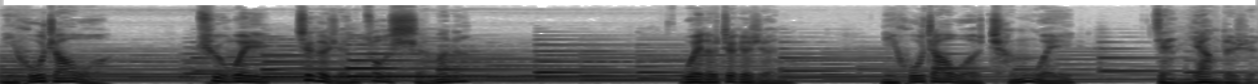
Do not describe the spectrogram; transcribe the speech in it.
你呼召我去为这个人做什么呢？为了这个人，你呼召我成为怎样的人？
